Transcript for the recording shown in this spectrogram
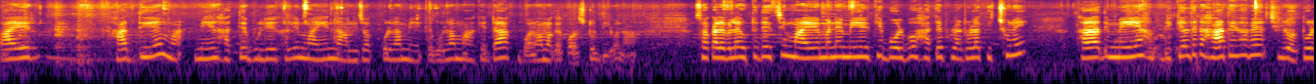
পায়ের হাত দিয়ে মেয়ের হাতে বুলিয়ে খালি মায়ের নাম জপ করলাম, মেয়েকে বললাম, মাকে ডাক, বলো আমাকে কষ্ট দিও না। সকালবেলায় উঠে দেখছি মায়ের মানে মেয়ের কি বলব হাতে ফোলা টোলা কিচ্ছু নেই সারাদিন মেয়ে বিকেল থেকে হাত এভাবে ছিল তোল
